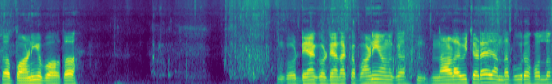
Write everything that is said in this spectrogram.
ਤਾਂ ਪਾਣੀ ਬਹੁਤ ਆ। ਗੋਡਿਆਂ ਗੋਡਿਆਂ ਤੱਕ ਪਾਣੀ ਆਉਣਗਾ ਨਾਲਾ ਵੀ ਚੜਿਆ ਜਾਂਦਾ ਪੂਰਾ ਫੁੱਲ।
